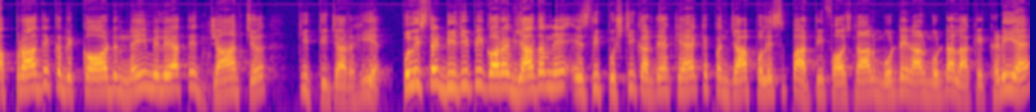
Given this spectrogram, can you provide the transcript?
ਅਪਰਾਧਿਕ ਰਿਕਾਰਡ ਨਹੀਂ ਮਿਲਿਆ ਤੇ ਜਾਂਚ ਕੀਤੀ ਜਾ ਰਹੀ ਹੈ। ਪੁਲਿਸ ਦੇ ਡੀਜੀਪੀ ਗੌਰਵ ਯਾਦਵ ਨੇ ਇਸ ਦੀ ਪੁਸ਼ਟੀ ਕਰਦਿਆਂ ਕਿਹਾ ਕਿ ਪੰਜਾਬ ਪੁਲਿਸ ਭਾਰਤੀ ਫੌਜ ਨਾਲ ਮੋਢੇ ਨਾਲ ਮੋਢਾ ਲਾ ਕੇ ਖੜੀ ਹੈ।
